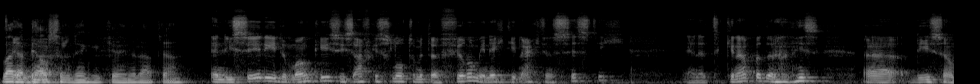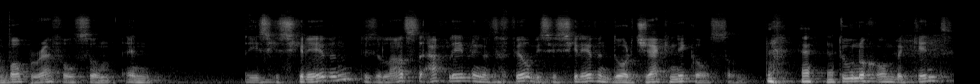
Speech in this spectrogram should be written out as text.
wat En, rebelser, denk ik, eh, inderdaad. Ja. En die serie The Monkeys is afgesloten met een film in 1968. En het knappe eraan is, eh, die is van Bob Raffleson. En die is geschreven, dus de laatste aflevering van de film is geschreven door Jack Nicholson. Toen nog onbekend.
